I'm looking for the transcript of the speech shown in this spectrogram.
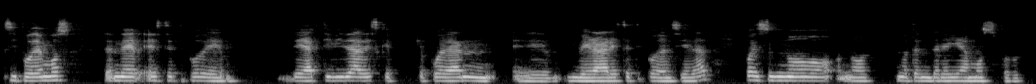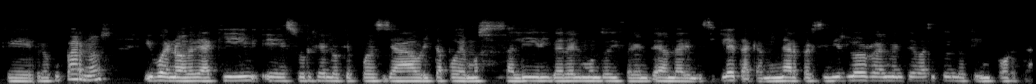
si podemos tener este tipo de, de actividades que, que puedan eh, liberar este tipo de ansiedad, pues no, no, no tendríamos por qué preocuparnos. Y bueno, de aquí eh, surge lo que pues ya ahorita podemos salir y ver el mundo diferente, andar en bicicleta, caminar, percibir lo realmente básico y lo que importa.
